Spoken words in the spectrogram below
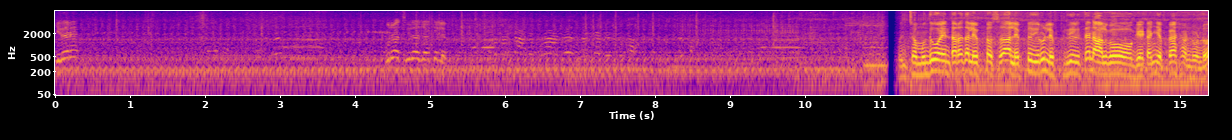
ఇదరే पूरा सीधा जाके लेफ्ट కొంచెం ముందుకు పోయిన తర్వాత లెఫ్ట్ వస్తుంది ఆ లెఫ్ట్ తిరుగు లెఫ్ట్ తిరిగితే నాలుగో గేట్ అని చెప్పేసి అంటుండు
